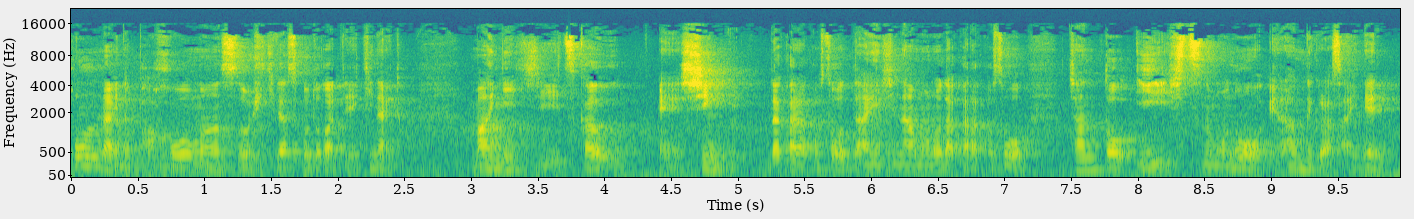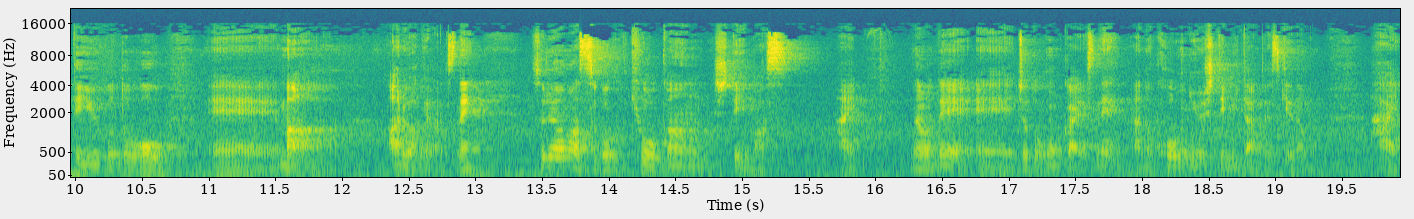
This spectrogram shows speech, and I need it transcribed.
本来のパフォーマンスを引き出すことができないと。毎日使う、えー、寝具だからこそ大事なものだからこそちゃんといい質のものを選んでくださいねっていうことを、えー、まああるわけなんですね。それはまあすごく共感しています。なので、えー、ちょっと今回ですねあの購入してみたんですけども、はい、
